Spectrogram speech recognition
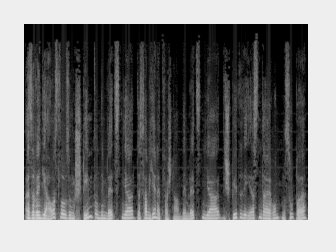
also wenn die Auslosung stimmt und im letzten Jahr, das habe ich ja nicht verstanden, im letzten Jahr spielt er die ersten drei Runden super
